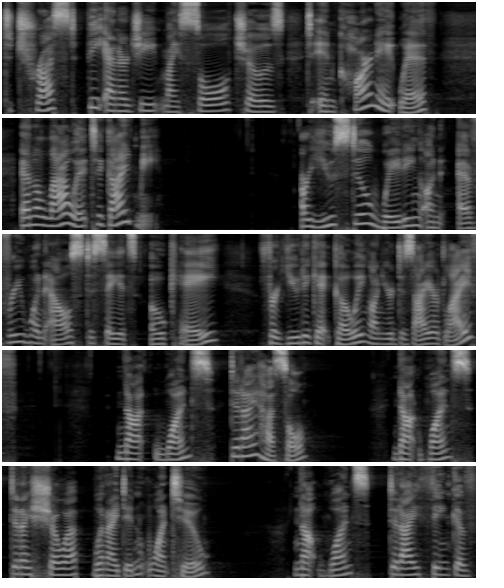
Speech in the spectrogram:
to trust the energy my soul chose to incarnate with and allow it to guide me. Are you still waiting on everyone else to say it's okay for you to get going on your desired life? Not once did I hustle. Not once did I show up when I didn't want to. Not once did I think of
